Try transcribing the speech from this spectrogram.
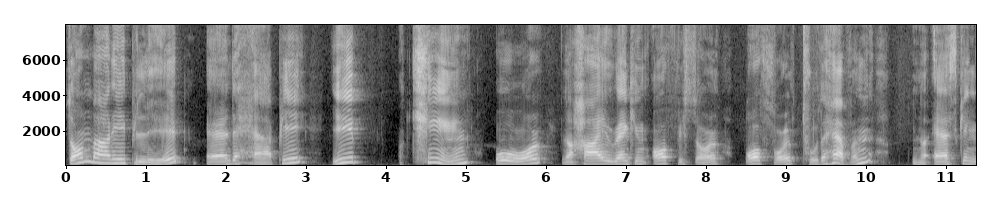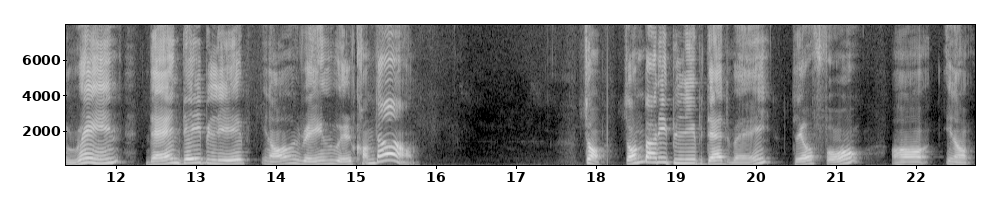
Somebody believe and happy if a king or a high ranking officer offer to the heaven you know asking rain then they believe you know rain will come down. So somebody believe that way, therefore, uh, you know,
